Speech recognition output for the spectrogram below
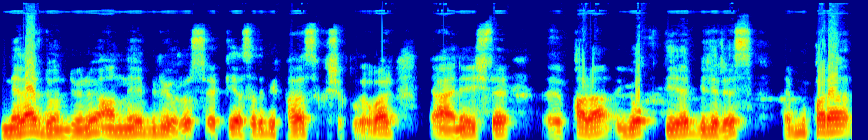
neler döndüğünü anlayabiliyoruz. E, piyasada bir para sıkışıklığı var. Yani işte e, para yok diyebiliriz. E, bu para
